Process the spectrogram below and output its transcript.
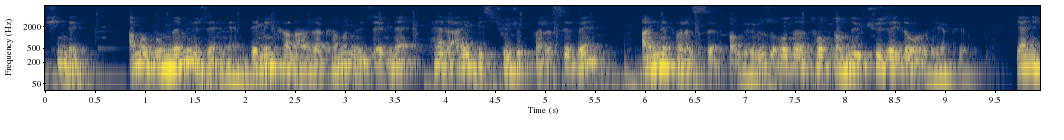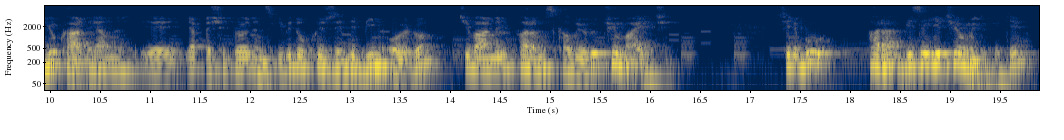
Şimdi ama bunların üzerine, demin kalan rakamın üzerine her ay biz çocuk parası ve anne parası alıyoruz. O da toplamda 350 euro yapıyor. Yani yukarıda yanlış, e, yaklaşık gördüğünüz gibi 950 bin euro civarında bir paramız kalıyordu tüm ay için. Şimdi bu para bize yetiyor muydu peki?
